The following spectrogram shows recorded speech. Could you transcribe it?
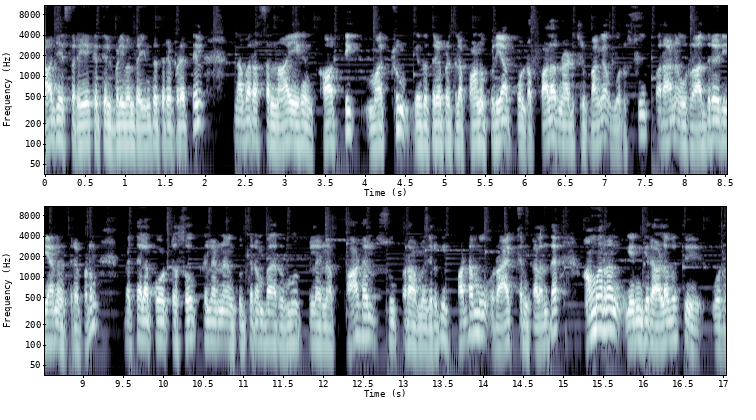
ராஜேஸ்வர் இயக்கத்தில் வெளிவந்த இந்த திரைப்படத்தில் நவரச நாயகன் கார்த்திக் மற்றும் இந்த திரைப்படத்தில் பானுப்பிரியா போன்ற பலர் நடிச்சிருப்பாங்க. ஒரு சூப்பரான ஒரு அதிரடியான திரைப்படம். வெத்தலை போட்ட சோக்கிலன குத்திரம்பார் மூக்கிலன பாடல் சூப்பராக அமைந்திருக்கும். படமும் ஒரு ஆக்ஷன் கலந்த அமரன் என்கிற அளவுக்கு ஒரு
